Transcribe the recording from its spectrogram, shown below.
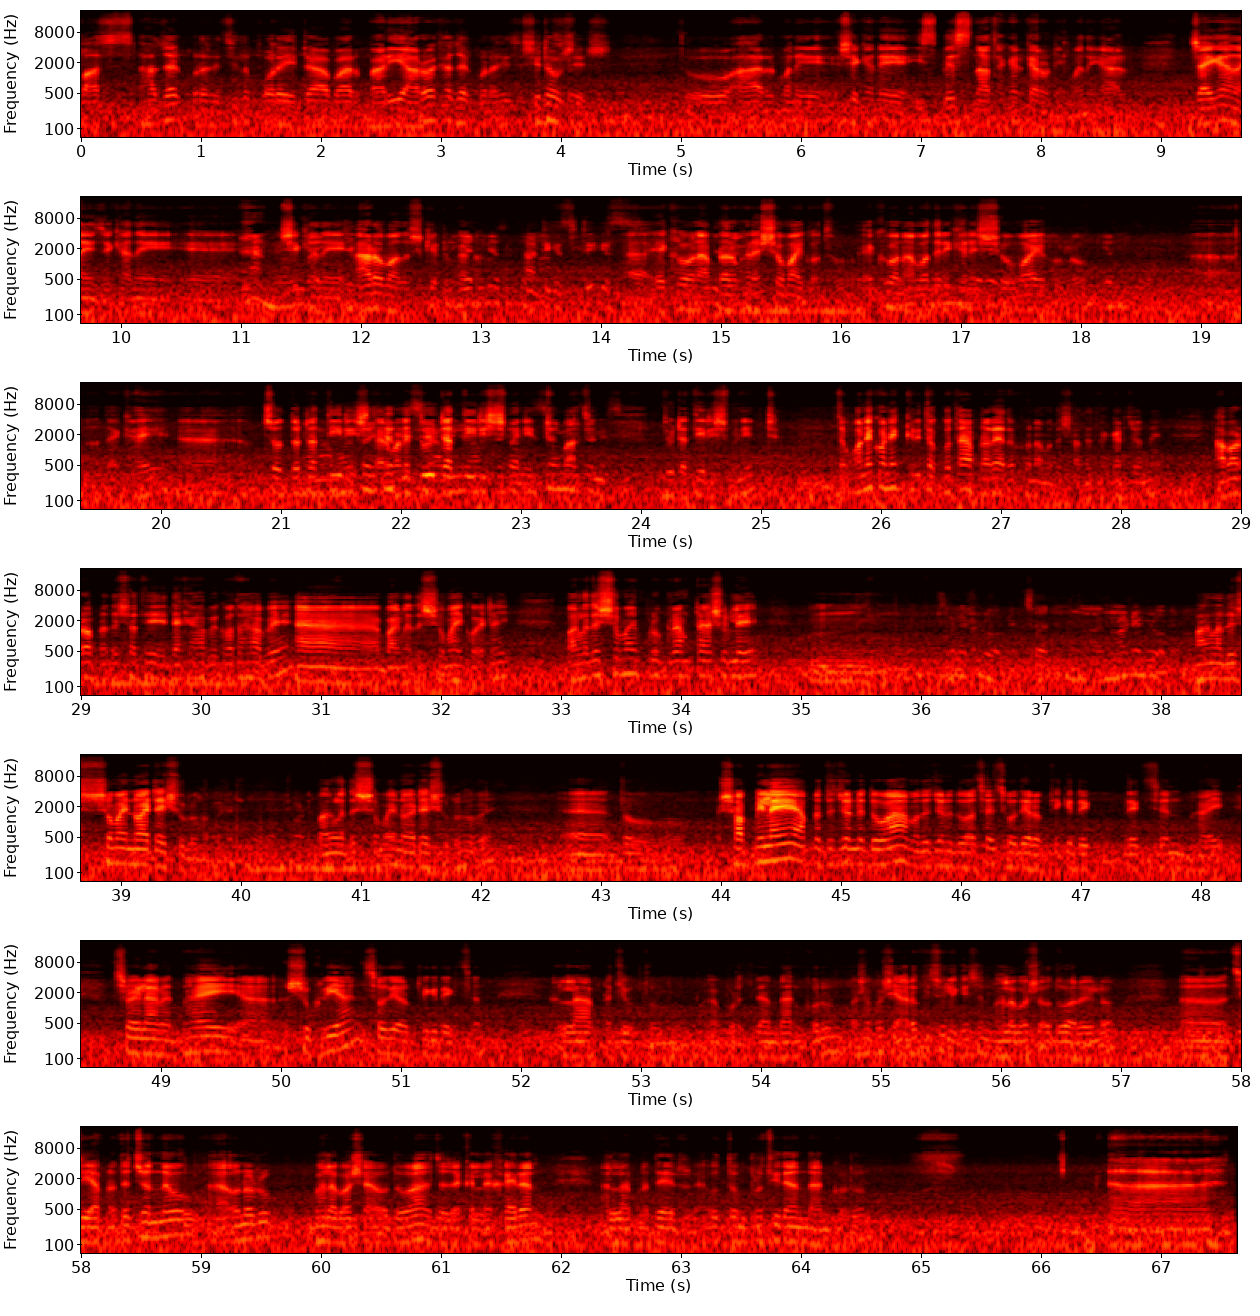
পাঁচ হাজার করা হয়েছিল পরে এটা আবার বাড়িয়ে আরও এক হাজার করা হয়েছে সেটাও শেষ। তো আর মানে সেখানে স্পেস না থাকার কারণে মানে আর জায়গা নাই যেখানে সেখানে আরও মানুষকে ঢুকানো। হ্যাঁ আহ, এখন আপনার ওখানে সময় কত? এখন আমাদের এখানে সময় হলো দেখাই চোদ্দটা তিরিশ তার মানে দুইটা তিরিশ মিনিট বাজে দুইটা তিরিশ মিনিট। তো অনেক অনেক কৃতজ্ঞতা আপনারা এতক্ষণ আমাদের সাথে থাকার জন্য। আবারও আপনাদের সাথে দেখা হবে কথা হবে বাংলাদেশ সময় কয়টায়? বাংলাদেশ সময় প্রোগ্রামটা আসলে বাংলাদেশ সময় নয়টায় শুরু হবে। বাংলাদেশ সময় নয়টায় শুরু হবে। তো সব মিলাই আপনাদের জন্য দোয়া, আমাদের জন্য দোয়া চাই সৌদি আরব থেকে দেখছেন ভাই সোহেল আহমেদ ভাই শুক্রিয়া। সৌদি আরব থেকে দেখছেন। আল্লাহ আপনাকে উত্তম প্রতিদান দান করুন। পাশাপাশি আরও কিছু লিখেছেন, ভালোবাসা ও দোয়া রইল। যে আপনাদের জন্যও অনুরূপ ভালোবাসা ও দোয়া, জাজাকাল্লাহ খায়রান। আল্লাহ আপনাদের উত্তম প্রতিদান দান করুন।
